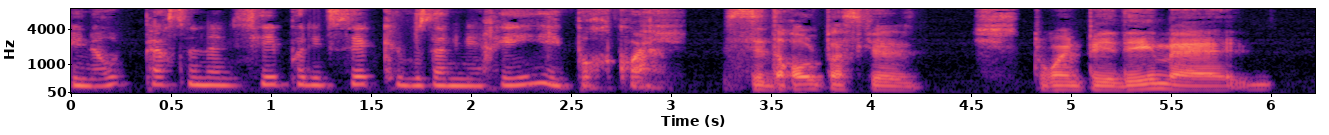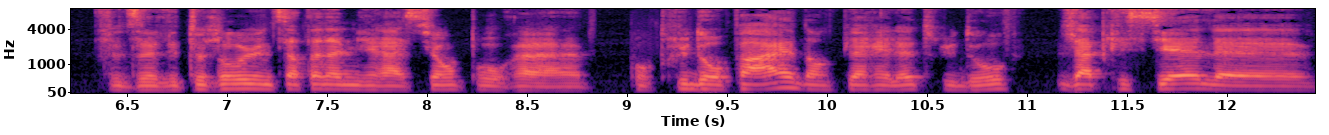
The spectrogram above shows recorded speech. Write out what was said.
une autre personnalité politique que vous admirez et pourquoi? C'est drôle parce que je suis pour un PD, mais je veux dire, j'ai toujours eu une certaine admiration pour euh, pour Trudeau père, donc Pierre-Éliott Trudeau. J'appréciais le,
